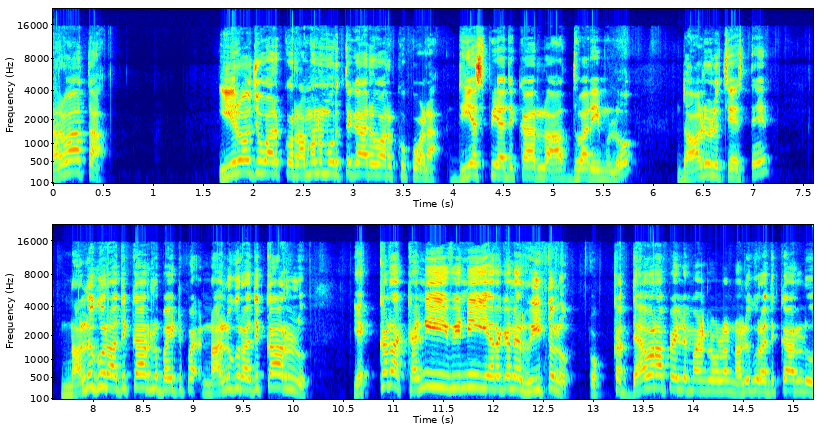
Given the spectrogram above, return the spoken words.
తర్వాత ఈరోజు వరకు రమణమూర్తి గారి వరకు కూడా డిఎస్పి అధికారుల ఆధ్వర్యంలో దాడులు చేస్తే నలుగురు అధికారులు బయట నలుగురు అధికారులు ఎక్కడ కని విని ఎరగని రీతిలో ఒక్క దేవరాపల్లి మండలంలో నలుగురు అధికారులు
